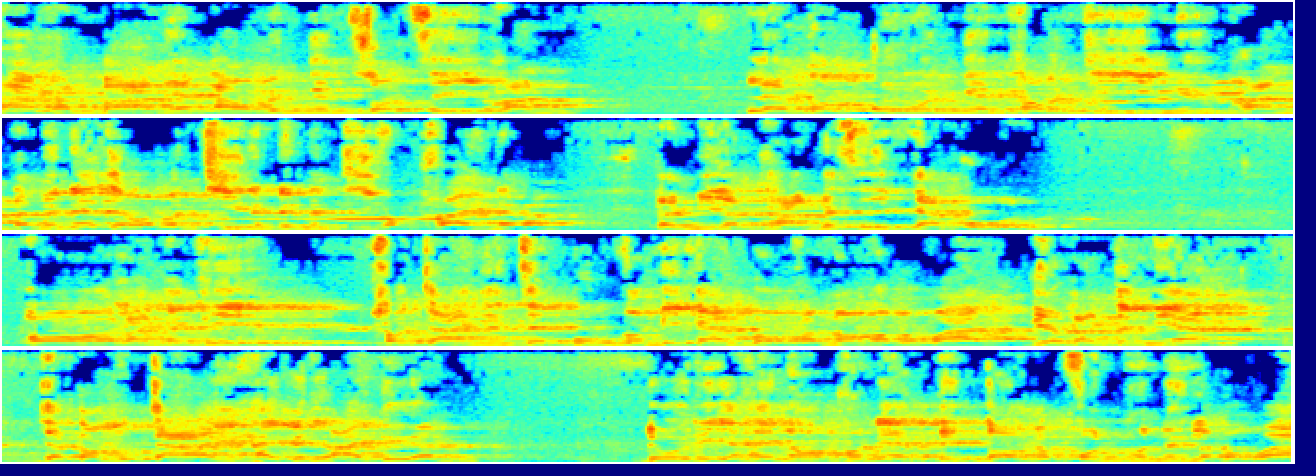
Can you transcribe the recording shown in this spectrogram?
ห้าพันบาทเนี่ยเอาเป็นเงินสดสี่พัน แล้วก็โอนเงินเข้าบัญชีอีกหนึ่งพันแต่ไม่แน่ใจว่าบัญชีนั้นเป็นบัญชีของใครนะครับ แต่มีหลักฐานเป็นสลิปการโอน พอหลังจากที่เขาจ่ายเงินเสร็จปุ๊บก็มีการบอกกับน้องเขาบอกว่าเดี๋ยวหลังจากเนี้ยจะต้องจ่ายให้เป็นรายเดือน โดยที่จะให้น้องเขาเนี่ยติดต่อกับคนคนหนึ่งแล้วบอกว่า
